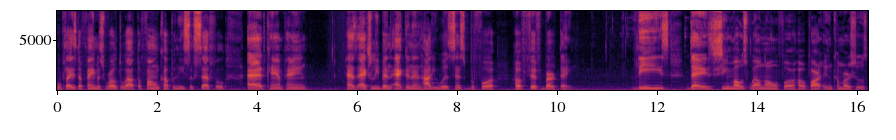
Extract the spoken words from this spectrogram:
who plays the famous role throughout the phone company's successful ad campaign, has actually been acting in Hollywood since before her fifth birthday. These days, she most well known for her part in commercials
